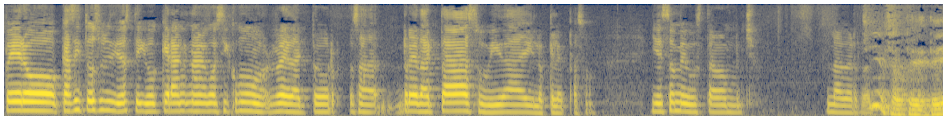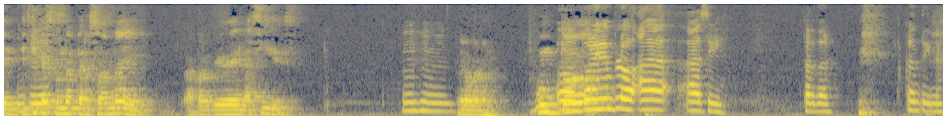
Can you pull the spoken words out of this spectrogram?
Pero casi todos sus videos te digo que eran algo así como redactor, o sea, redacta su vida y lo que le pasó. Y eso me gustaba mucho, la verdad. Sí, o sea, te, te identificas Entonces- con una persona y a partir de ahí la sigues. Ujú. Pero bueno, punto, O por ejemplo, ah, ah, sí. Perdón. Continúa.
